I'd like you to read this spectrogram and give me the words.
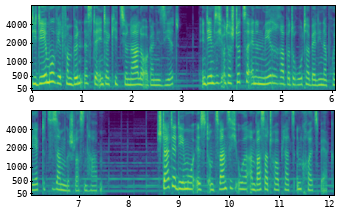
Die Demo wird vom Bündnis der Interkitionale organisiert, in dem sich UnterstützerInnen mehrerer bedrohter Berliner Projekte zusammengeschlossen haben. Start der Demo ist um 20 Uhr am Wassertorplatz in Kreuzberg.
